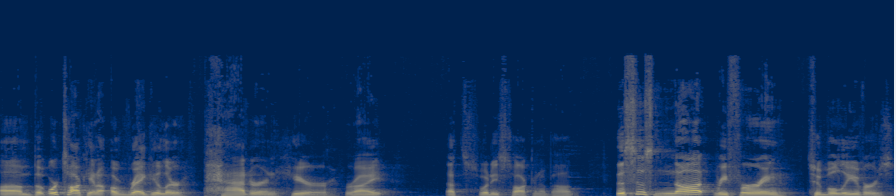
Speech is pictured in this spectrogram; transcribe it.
Um, but we're talking a regular pattern here, right? That's what he's talking about. This is not referring to believers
